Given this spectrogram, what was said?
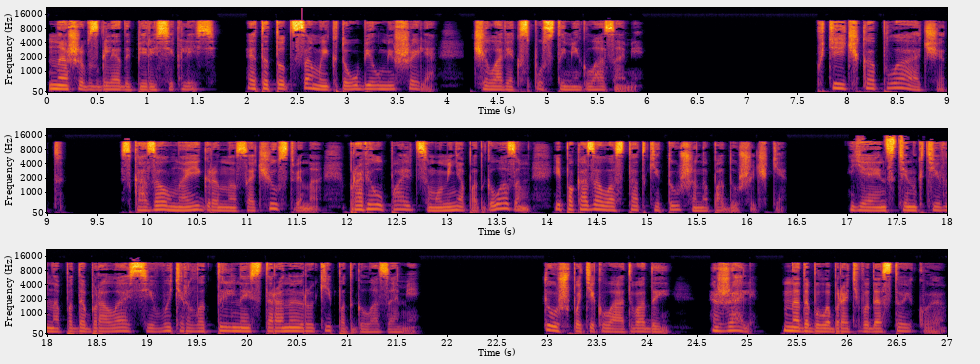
Наши взгляды пересеклись. Это тот самый, кто убил Мишеля, человек с пустыми глазами. «Птичка плачет», — сказал наигранно сочувственно, провел пальцем у меня под глазом и показал остатки туши на подушечке. Я инстинктивно подобралась и вытерла тыльной стороной руки под глазами. Тушь потекла от воды. Жаль, надо было брать водостойкую,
